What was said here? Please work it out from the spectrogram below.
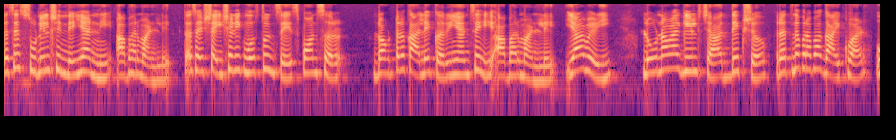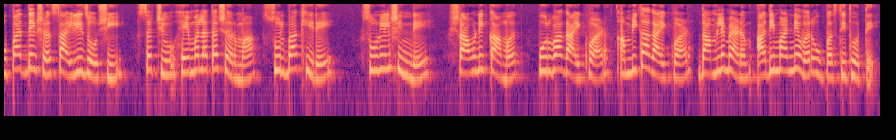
तसेच सुनील शिंदे यांनी आभार मानले. तसेच शैक्षणिक वस्तूंचे स्पॉन्सर डॉक्टर कालेकर यांचेही आभार मानले. यावेळी लोणावळा गिल्डच्या अध्यक्ष रत्नप्रभा गायकवाड उपाध्यक्ष सायली जोशी सचिव हेमलता शर्मा सुलभा खिरे सुनील शिंदे श्रावणी कामत पूर्वा गायकवाड अंबिका गायकवाड दामले मॅडम आदी मान्यवर उपस्थित होते.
